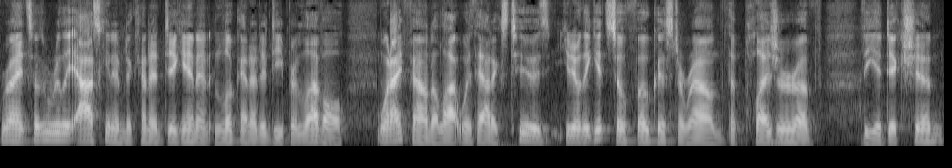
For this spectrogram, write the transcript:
Right. So I'm really asking them to kind of dig in and look at it at a deeper level. What I found a lot with addicts too is, you know, they get so focused around the pleasure of the addiction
